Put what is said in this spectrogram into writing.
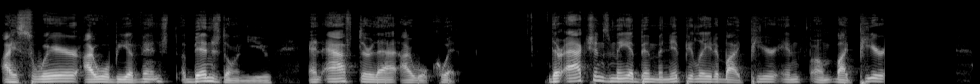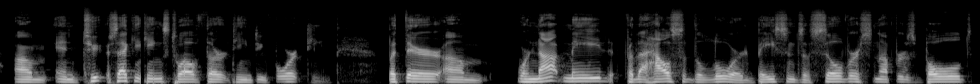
I swear I will be avenged, avenged on you, and after that I will quit. Their actions may have been manipulated by peer, um, by peer um, in two, 2 Kings 12, 13 through 14. But their um, were not made for the house of the Lord basins of silver, snuffers, bowls,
